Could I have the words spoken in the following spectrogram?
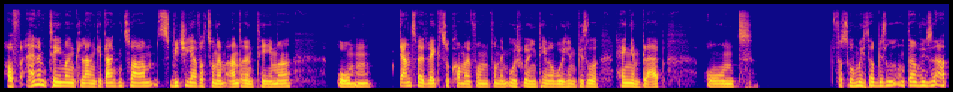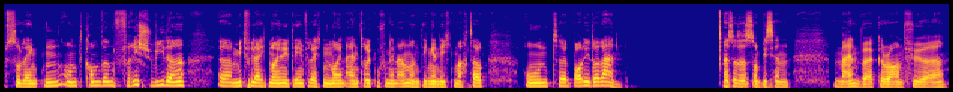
auf einem Thema einen klaren Gedanken zu haben, switche ich einfach zu einem anderen Thema, um ganz weit wegzukommen von, von dem ursprünglichen Thema, wo ich ein bisschen hängen bleibe und versuche mich da ein bisschen unter Anführungszeichen abzulenken und komme dann frisch wieder äh, mit vielleicht neuen Ideen, vielleicht neuen Eindrücken von den anderen Dingen, die ich gemacht habe und äh, baue die dort ein. Also das ist so ein bisschen mein Workaround für,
